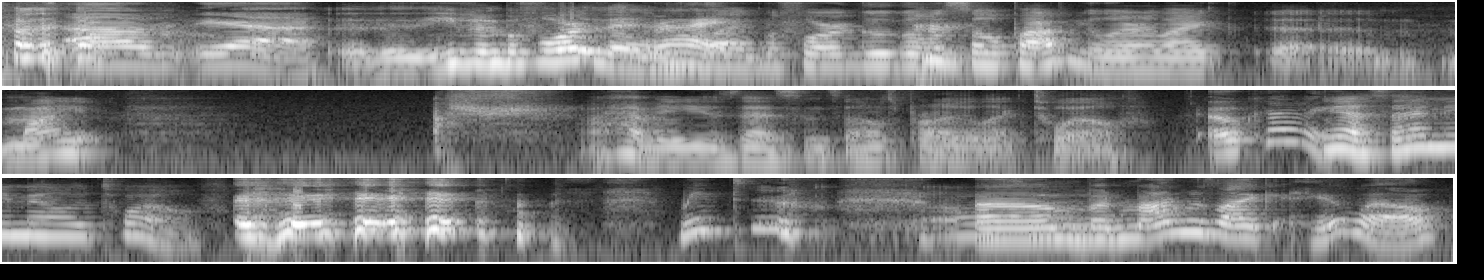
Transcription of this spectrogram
Um, yeah. even before then, Right. like before Google was so popular, like uh, my, I haven't used that since I was probably like twelve. Okay. Yes, I had an email at twelve. Me too. Um, uh, but mine was like, hey, well,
